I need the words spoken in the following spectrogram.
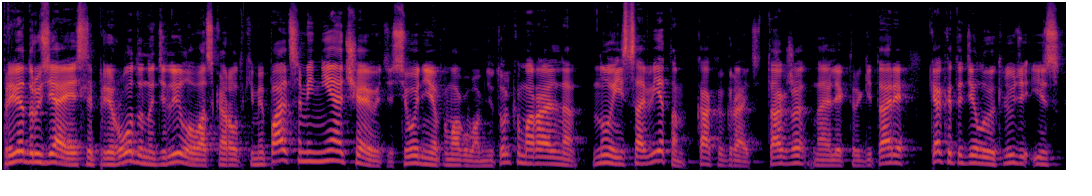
Привет, друзья! Если природа наделила вас короткими пальцами, не отчаивайтесь. Сегодня я помогу вам не только морально, но и советом, как играть также на электрогитаре, как это делают люди из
